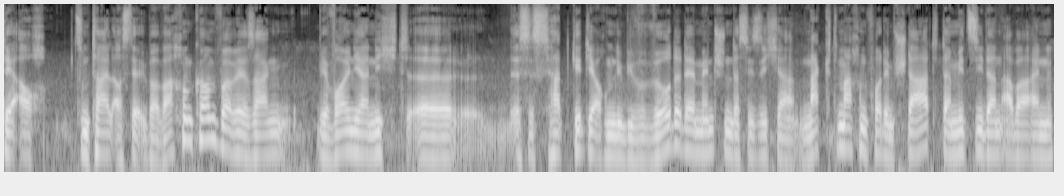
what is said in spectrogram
der auch zum Teil aus der Überwachung kommt, weil wir sagen, wir wollen ja nicht, äh, es ist, hat, geht ja auch um die Würde der Menschen, dass sie sich ja nackt machen vor dem Staat, damit sie dann aber ein,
